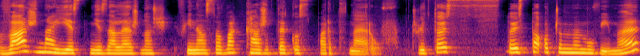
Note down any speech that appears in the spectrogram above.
ważna jest niezależność finansowa każdego z partnerów. Czyli to jest to, jest to o czym my mówimy.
